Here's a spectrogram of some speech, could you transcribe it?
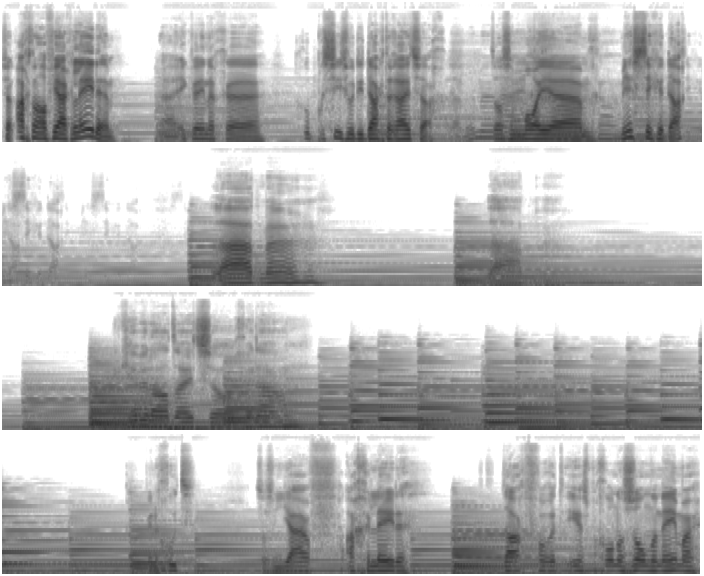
Zo'n 8,5 jaar geleden. Ik weet nog uh, goed precies hoe die dag eruit zag. Het was een mooie, uh, mistige dag. Laat me, laat me. Ik heb het altijd zo gedaan. Ik ben goed. Het was een jaar of acht geleden dag voor het eerst begonnen als ondernemer.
